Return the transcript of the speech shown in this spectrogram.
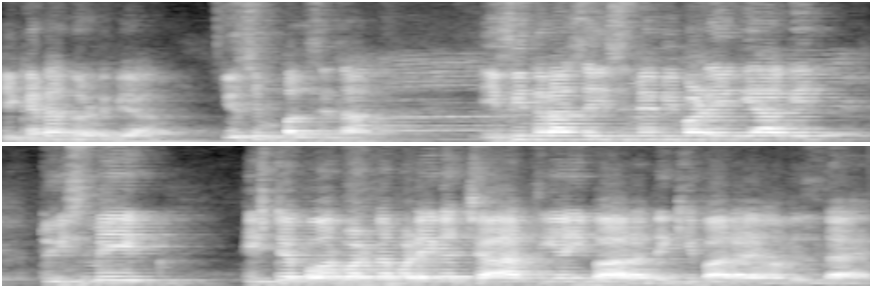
ठीक है ना? घट गया। ये सिंपल से था। इसी तरह से इसमें भी बढ़ेंगे आगे। तो इसमें एक स्टेप और बढ़ना पड़ेगा। चार, तिहाई, बारह। देखिए, बारह यहाँ मिलता है।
